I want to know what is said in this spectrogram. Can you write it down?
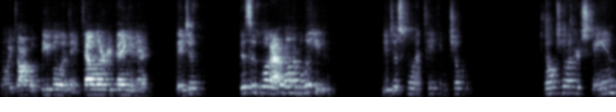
When we talk with people and they tell everything and they're, they just, this is what I wanna believe. You just wanna take and choke. Don't you understand?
